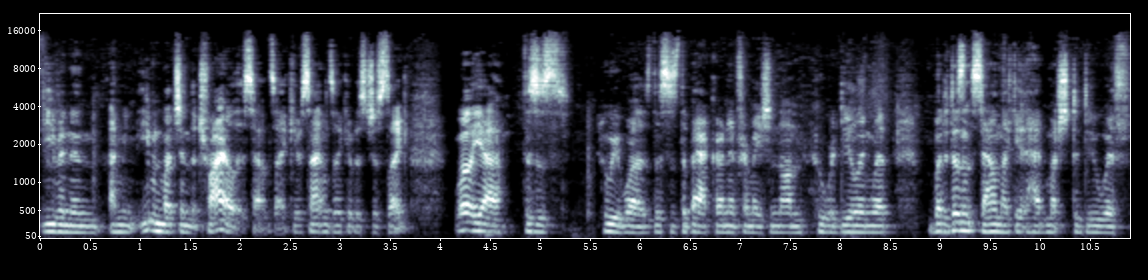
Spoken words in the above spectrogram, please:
even in I mean even much in the trial it sounds like. It sounds like it was just like, well yeah, this is who he was. This is the background information on who we're dealing with, but it doesn't sound like it had much to do with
